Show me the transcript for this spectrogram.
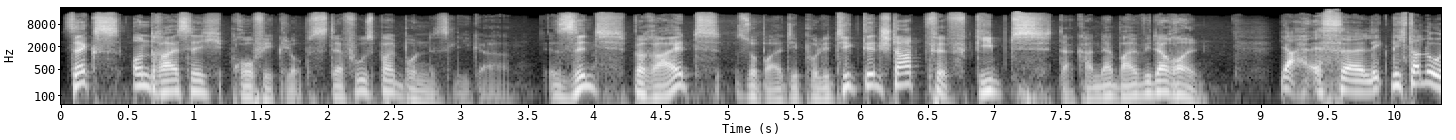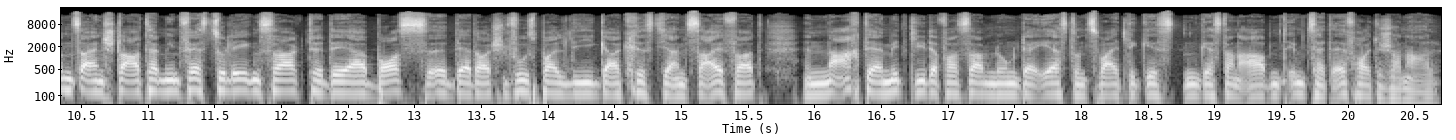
36 Profiklubs der Fußball-Bundesliga sind bereit, sobald die Politik den Startpfiff gibt. Da kann der Ball wieder rollen. Ja, es äh, liegt nicht an uns, einen Starttermin festzulegen, sagte der Boss äh, der Deutschen Fußballliga Christian Seifert nach der Mitgliederversammlung der Erst- und Zweitligisten gestern Abend im ZF Heute Journal.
